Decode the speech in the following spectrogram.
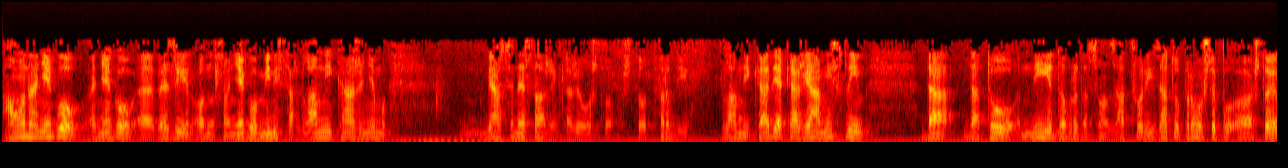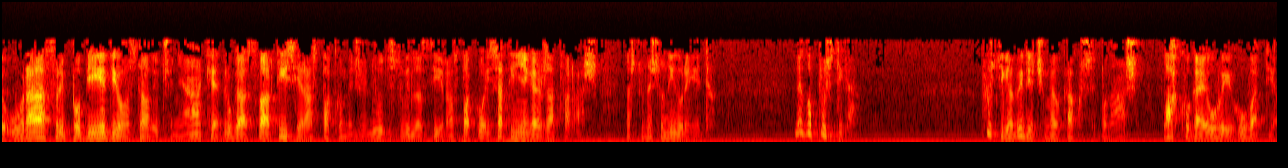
A onda njegov, njegov uh, vezir, odnosno njegov ministar glavni, kaže njemu, ja se ne slažem, kaže ovo što, što tvrdi glavni kadija, kaže, ja mislim, da, da to nije dobro da se on zatvori. Zato prvo što što je u raspravi pobjedio ostali učenjake. Druga stvar, ti si rasplako, među ljudi su vidjeli da ti rasplako i sad ti njega još zatvaraš. Znači to nešto nije u redu. Nego pusti ga. Pusti ga, vidjet ćemo kako se ponaša. Lako ga je uvijek uhvatio.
